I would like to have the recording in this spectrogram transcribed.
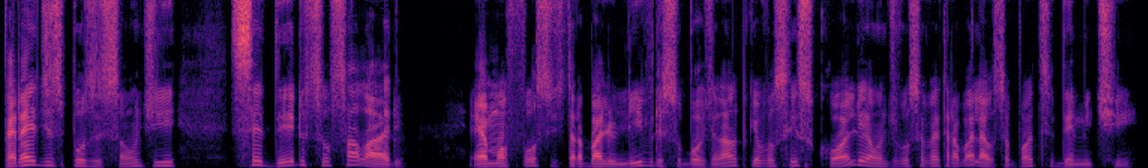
predisposição de ceder o seu salário. É uma força de trabalho livre subordinada porque você escolhe onde você vai trabalhar, você pode se demitir.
